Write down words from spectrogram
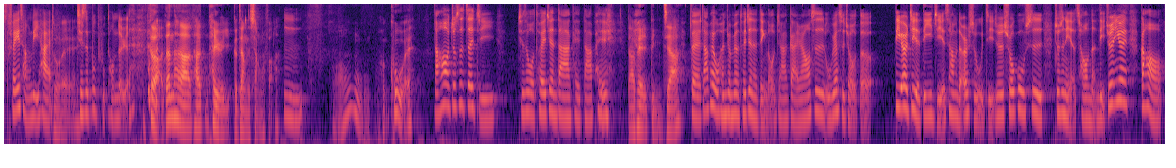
非常厉害，对，其实不普通的人，对啊，但他他他有一个这样的想法，嗯。哦，很酷哎，然后就是这一集，其实我推荐大家可以搭配，搭配顶加，对，搭配我很久没有推荐的顶楼加盖，然后是五月十九的第二季的第一集，也是他们的二十五集，就是说故事就是你的超能力，就是因为刚好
